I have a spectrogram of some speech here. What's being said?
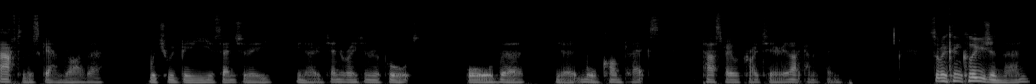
after the scan rather, which would be essentially, you know, generating a report or the, you know, more complex pass-fail criteria, that kind of thing. So in conclusion then,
